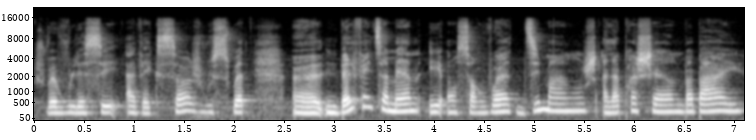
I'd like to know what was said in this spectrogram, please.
je vais vous laisser avec ça. Je vous souhaite euh, une belle fin de semaine et on se revoit dimanche. À la prochaine. Bye bye.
